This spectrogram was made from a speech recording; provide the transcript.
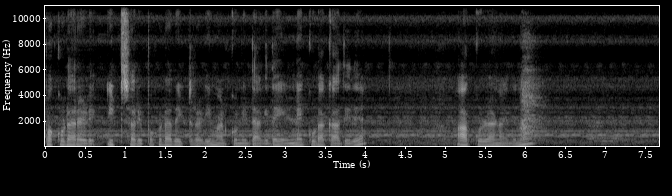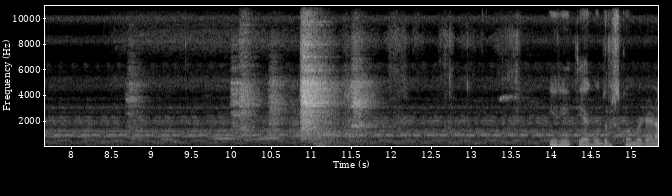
ಪಕೋಡ ರೆಡಿ. ಇಟ್ಟು ಸಾರಿ, ಪಕೋಡದ ಹಿಟ್ಟು ರೆಡಿ ಮಾಡ್ಕೊಂಡಿದ್ದಾಗಿದೆ. ಎಣ್ಣೆ ಕೂಡ ಕಾದಿದೆ. ಹಾಕ್ಕೊಳ್ಳೋಣ ಇದನ್ನು. ಈ ರೀತಿಯಾಗಿ ಉದುರಿಸ್ಕೊಂಡ್ಬಿಡೋಣ.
